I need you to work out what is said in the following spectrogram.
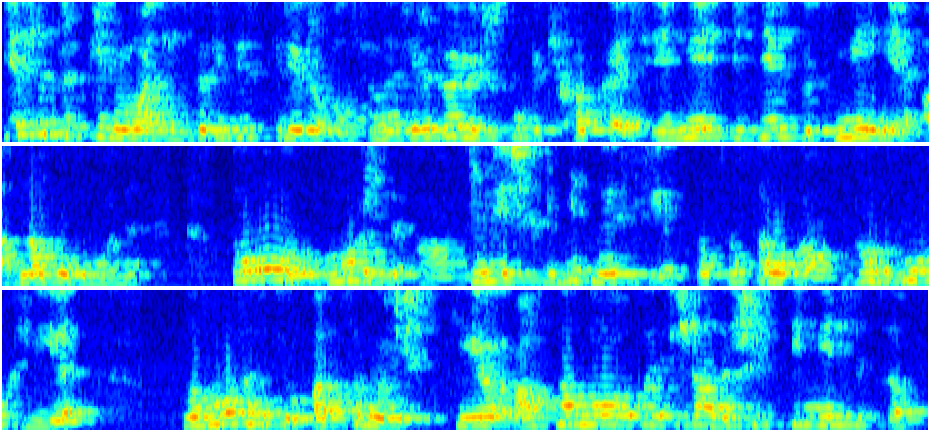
Если предприниматель зарегистрировался на территории Республики Хакасия и действует менее одного года, то может а, привлечь кредитные средства со сроком до двух лет, возможностью отсрочки основного платежа до 6 месяцев –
